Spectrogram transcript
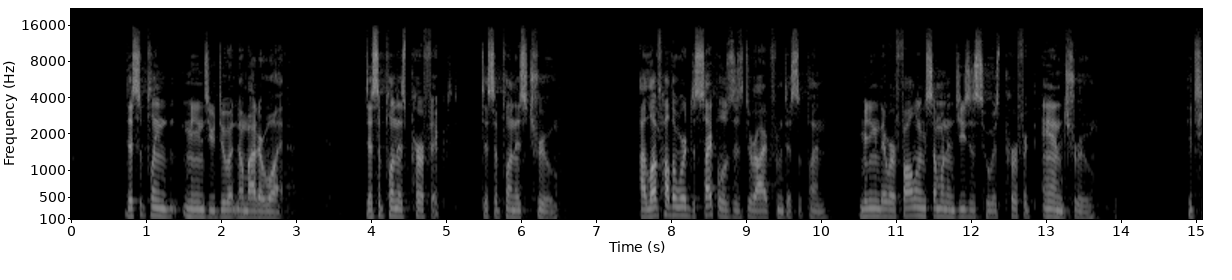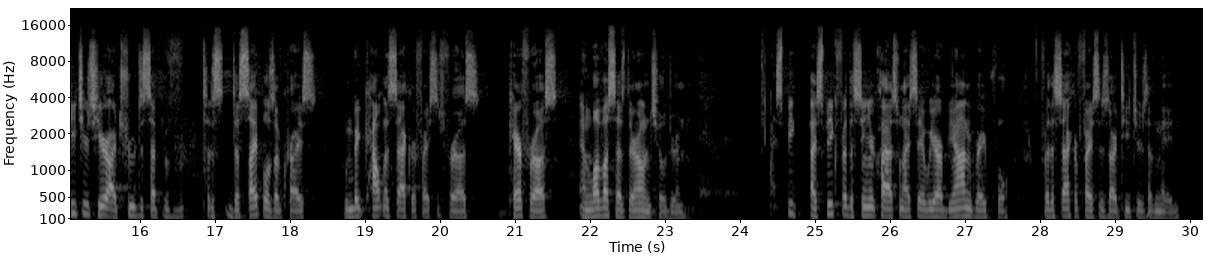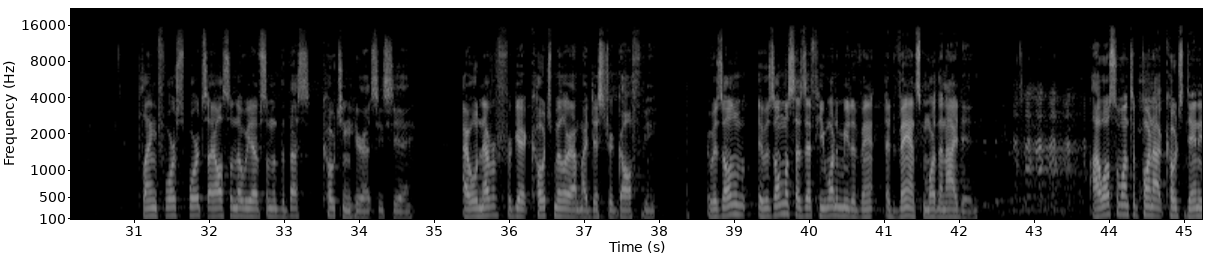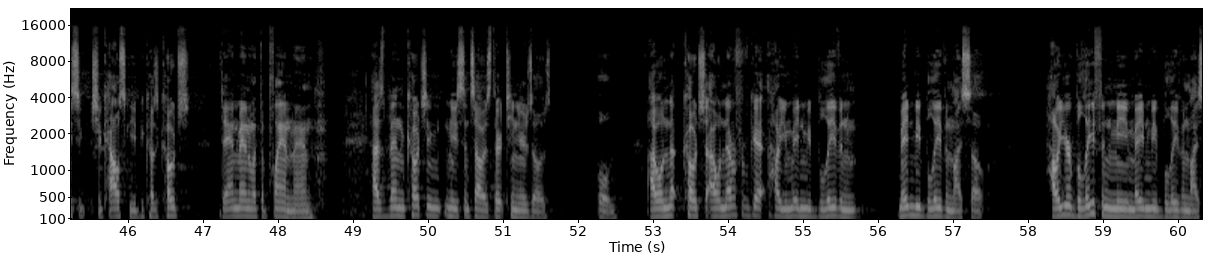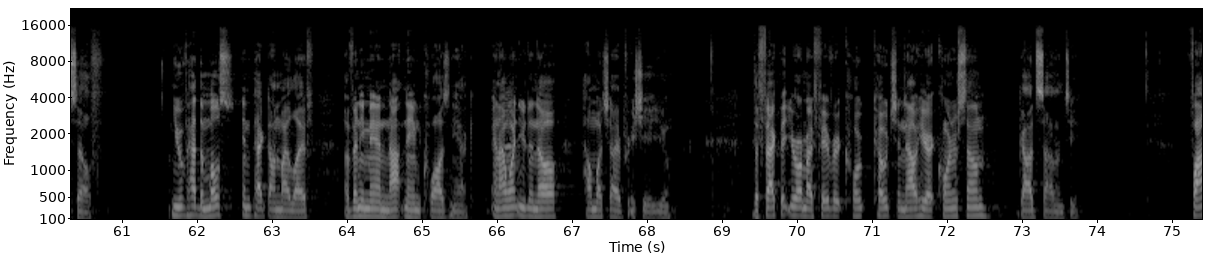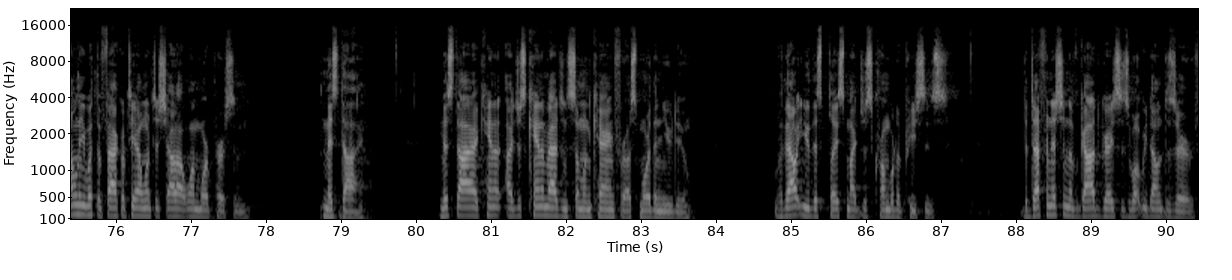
Discipline means you do it no matter what. Discipline is perfect, discipline is true. I love how the word disciples is derived from discipline, meaning they were following someone in Jesus who is perfect and true. The teachers here are true disciples of Christ who make countless sacrifices for us care for us, and love us as their own children. I speak, I speak for the senior class when I say we are beyond grateful for the sacrifices our teachers have made. Playing four sports, I also know we have some of the best coaching here at CCA. I will never forget Coach Miller at my district golf meet. It was, al- it was almost as if he wanted me to va- advance more than I did. I also want to point out Coach Danny Shikowski because Coach Dan Man with the plan, man has been coaching me since I was 13 years old. I will, ne- coach. I will never forget how you made me believe in, made me believe in myself. How your belief in me made me believe in myself. You have had the most impact on my life of any man not named Kwasniak, and I want you to know how much I appreciate you. The fact that you are my favorite co- coach and now here at Cornerstone, God's sovereignty. Finally, with the faculty, I want to shout out one more person Miss Dye. Miss Dye, I, can't, I just can't imagine someone caring for us more than you do. Without you, this place might just crumble to pieces. The definition of God's grace is what we don't deserve.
